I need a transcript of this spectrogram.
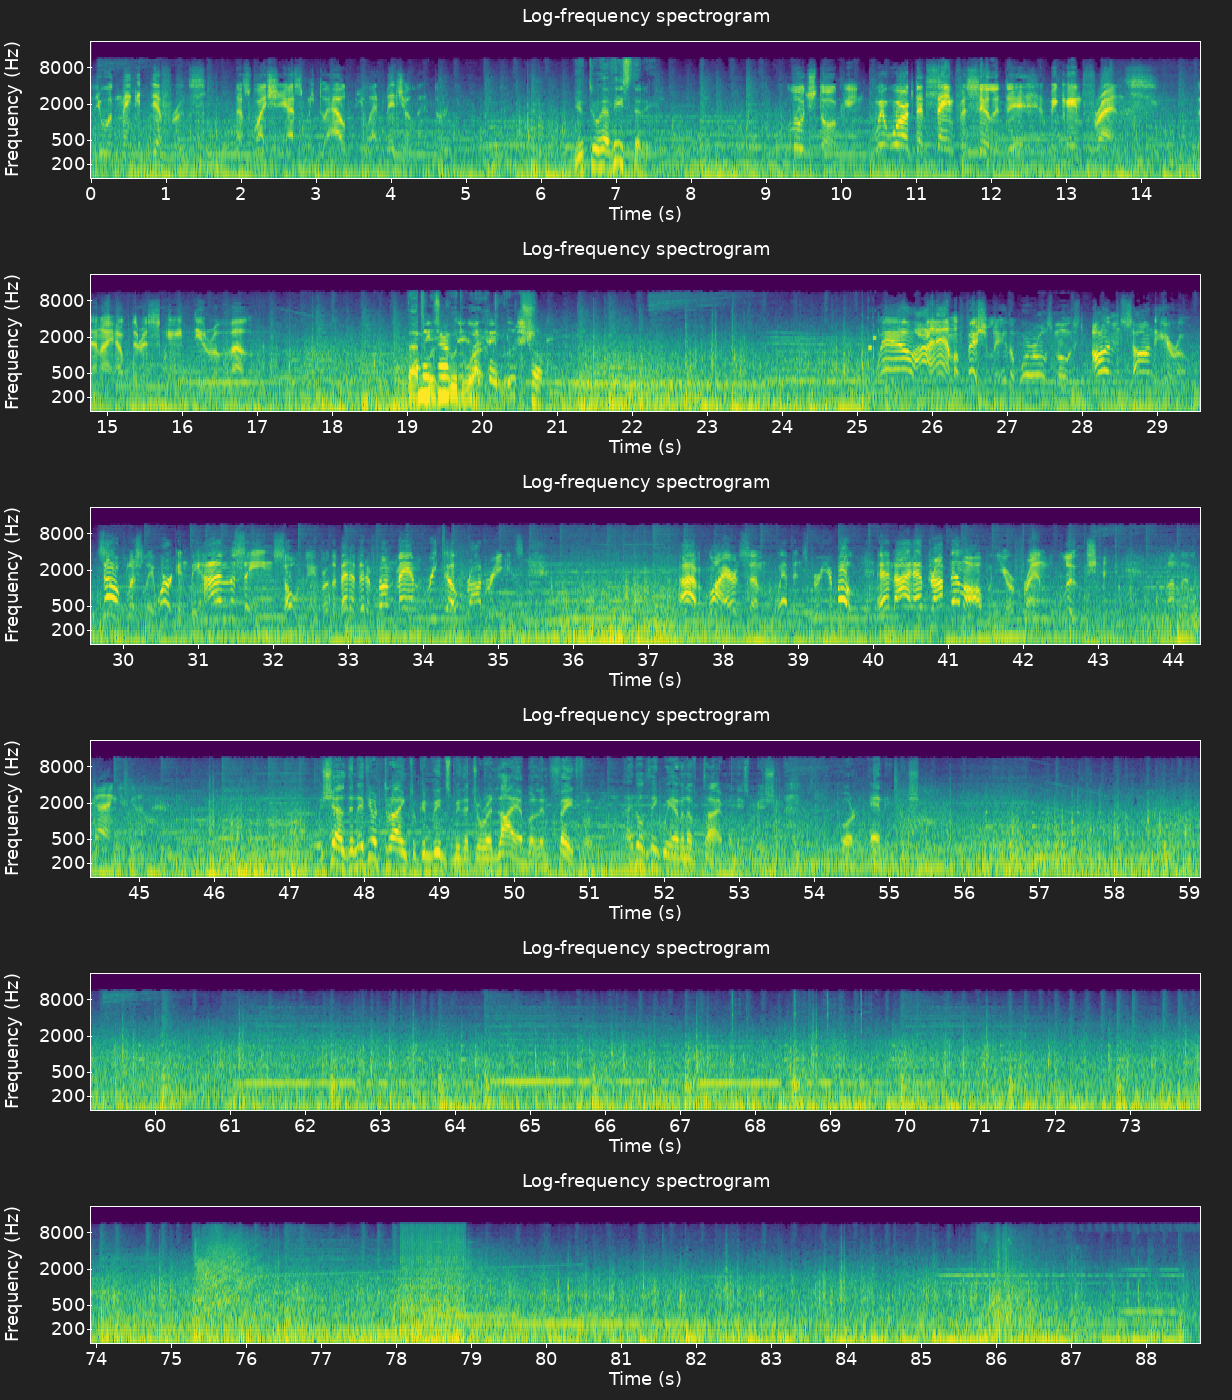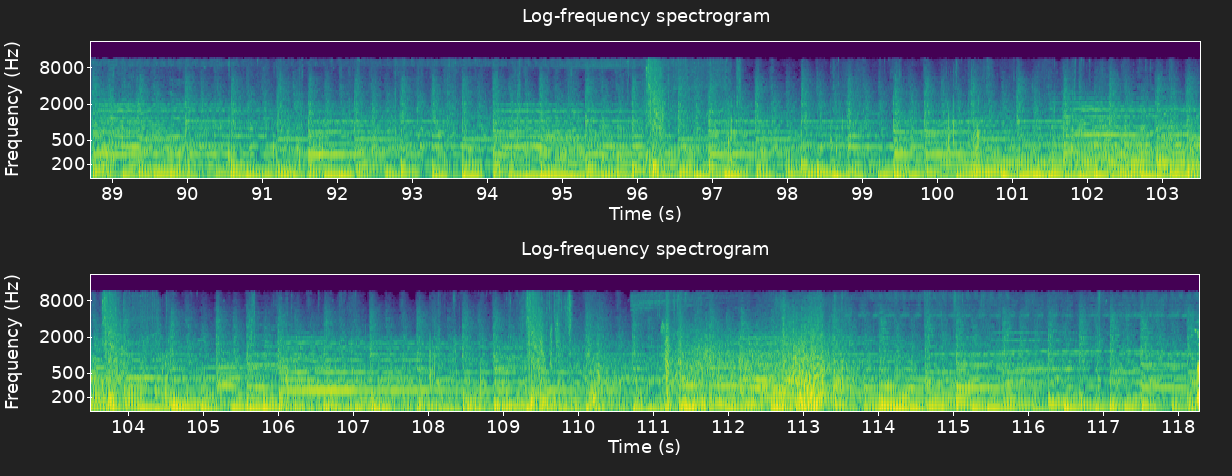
She said you would make a difference. That's why she asked me to help you at Vigilator. You two have history. Luch talking. We worked at same facility, became friends. Then I helped her escape the Ravello. That was good work. say? Well, I am officially the world's most unsung hero, selflessly working behind the scenes solely for the benefit of frontman Rico Rodriguez. I've acquired some weapons for your boat, and I have dropped them off with your friend Luch. Fun little gang you got there. Sheldon, if you're trying to convince me that you're reliable and faithful, I don't think we have enough time on this mission. Or any mission.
